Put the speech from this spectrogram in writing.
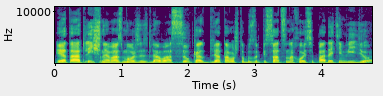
это отличная возможность для вас. Ссылка для того, чтобы записаться, находится под этим видео.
